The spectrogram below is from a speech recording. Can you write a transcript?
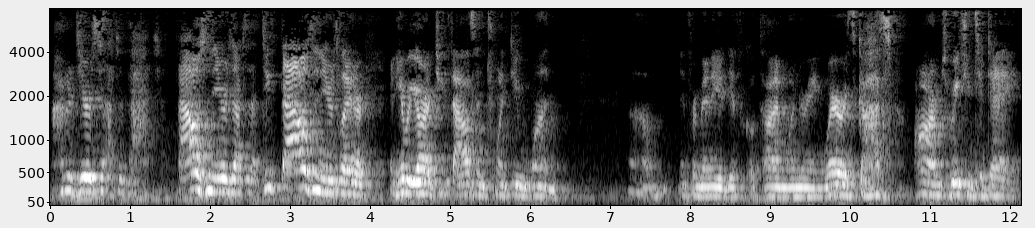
100 years after that, 1,000 years after that, 2,000 years later, and here we are in 2021. Um, and for many a difficult time wondering where is God's arms reaching today?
